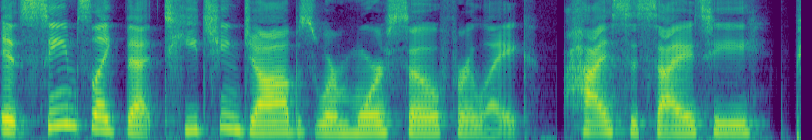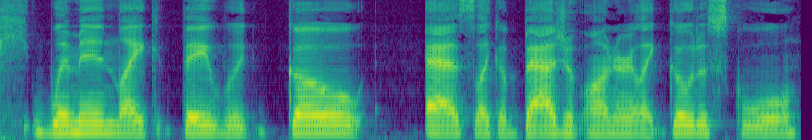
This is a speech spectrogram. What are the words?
it seems like that teaching jobs were more so for like high society p- women, like they would go as like a badge of honor, like go to school,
